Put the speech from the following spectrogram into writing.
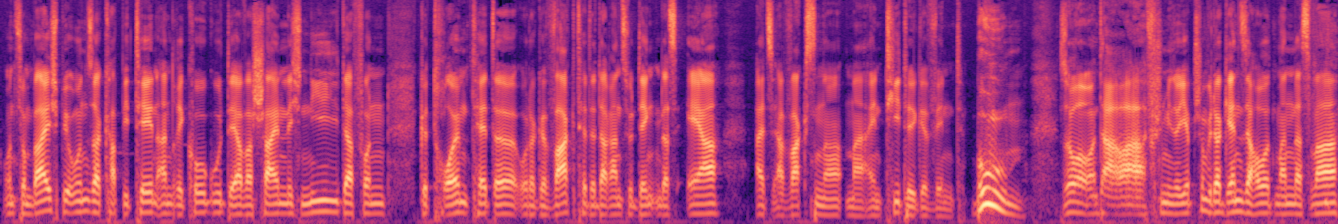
und zum Beispiel unser Kapitän André Kogut, der wahrscheinlich nie davon geträumt hätte oder gewagt hätte, daran zu denken, dass er als Erwachsener mal einen Titel gewinnt. Boom! So, und da war Schmieso, ich habe schon wieder Gänsehaut, Mann, das war.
